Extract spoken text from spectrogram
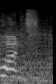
once!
